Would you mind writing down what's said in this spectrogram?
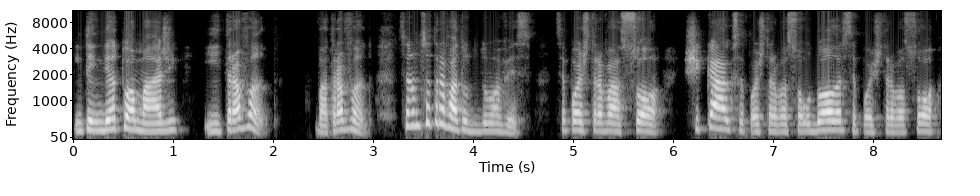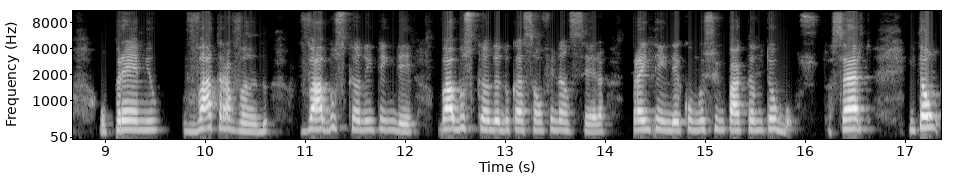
entender a tua margem e ir travando. Vá travando. Você não precisa travar tudo de uma vez. Você pode travar só Chicago, você pode travar só o dólar, você pode travar só o prêmio, vá travando, vá buscando entender, vá buscando educação financeira para entender como isso impacta no teu bolso, tá certo? Então,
